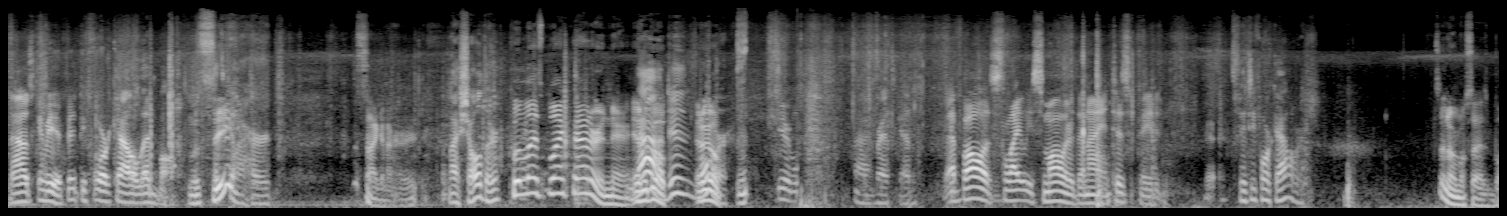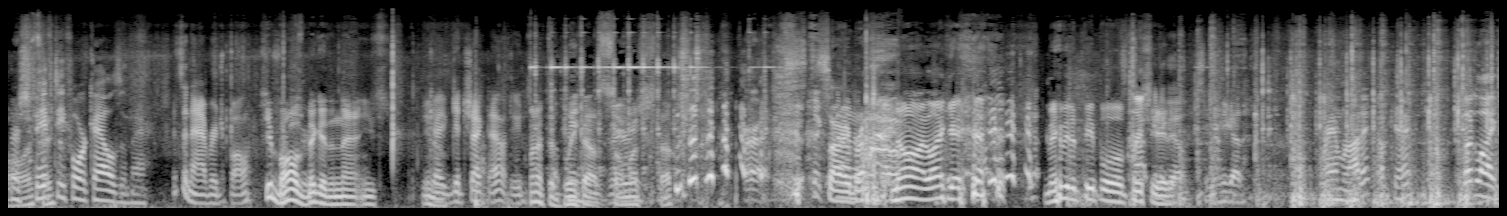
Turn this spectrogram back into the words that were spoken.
Now it's gonna be a 54 cal lead ball. Let's see. It's gonna hurt It's not gonna hurt. my shoulder. Put less black powder in there. It'll No, go. dude, It'll more. go. All right, Brad's got it. That ball is slightly smaller than I anticipated. It's 54 calories. It's a normal sized ball. There's 54 cals in there. It's an average ball. If your ball's bigger than that, you, s- you Okay, I'm get checked out, dude. I'm gonna have to bleep out so much stuff. All right. Sorry, bro. No, I like it. Maybe the people will appreciate it. Go. So you gotta. Ramrod it. Okay. But like,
